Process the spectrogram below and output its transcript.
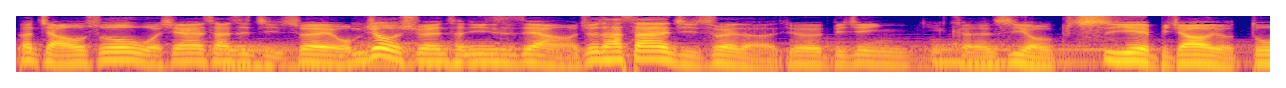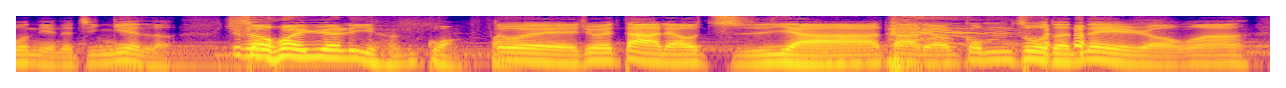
那假如说我现在三十几岁，我们就有学员曾经是这样，就是他三十几岁了，就毕竟可能是有事业比较有多年的经验了，就社会阅历很广泛，对，就会大聊职涯，大聊工作的内容啊。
